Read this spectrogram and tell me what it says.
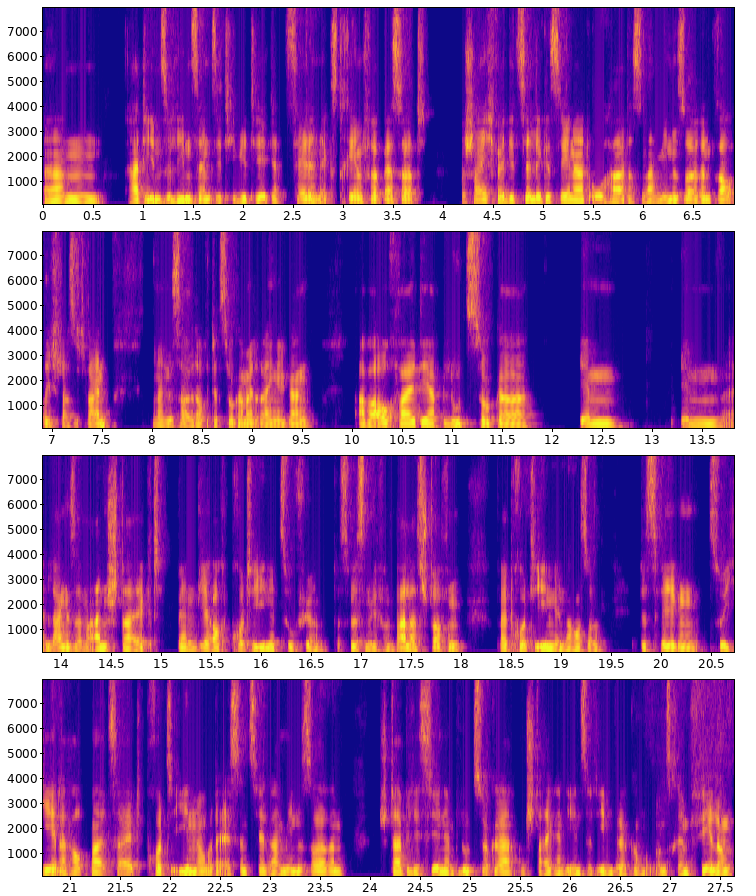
ähm, hat die Insulinsensitivität der Zellen extrem verbessert. Wahrscheinlich, weil die Zelle gesehen hat, oha, das sind Aminosäuren, brauche ich, lasse ich rein. Und dann ist halt auch der Zucker mit reingegangen aber auch weil der Blutzucker im, im langsamer ansteigt, wenn wir auch Proteine zuführen. Das wissen wir von Ballaststoffen, bei Proteinen genauso. Deswegen zu jeder Hauptmahlzeit Proteine oder essentielle Aminosäuren stabilisieren den Blutzucker und steigern die Insulinwirkung. Und unsere Empfehlung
